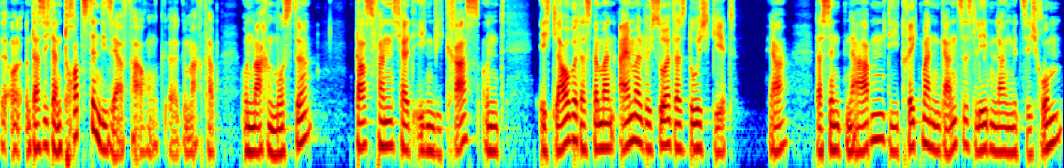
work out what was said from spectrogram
äh, und dass ich dann trotzdem diese Erfahrung äh, gemacht habe und machen musste, das fand ich halt irgendwie krass. Und ich glaube, dass wenn man einmal durch so etwas durchgeht, ja, das sind Narben, die trägt man ein ganzes Leben lang mit sich rum.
